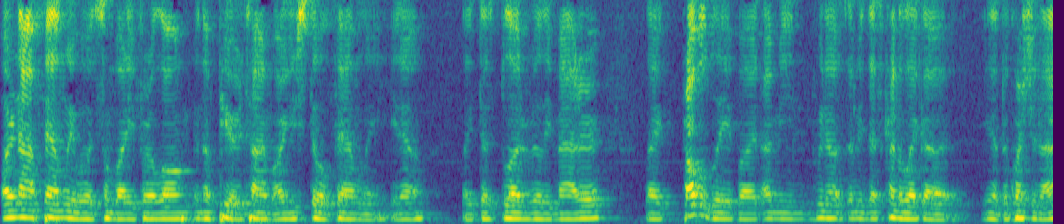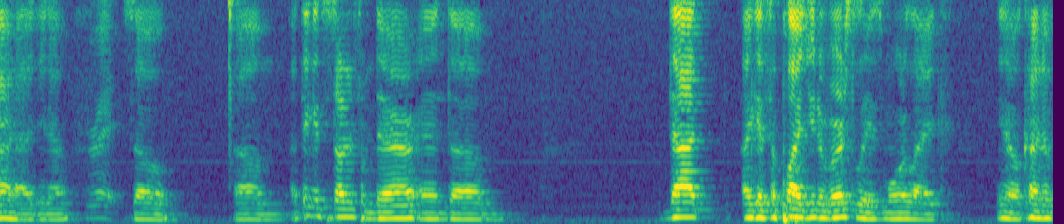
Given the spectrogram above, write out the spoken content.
are not family with somebody for a long enough period of time, are you still family? You know, like does blood really matter? Like probably, but I mean, who knows? I mean, that's kind of like a you know the question that I had. You know, Right. so um, I think it started from there, and um, that I guess applied universally is more like you know kind of.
